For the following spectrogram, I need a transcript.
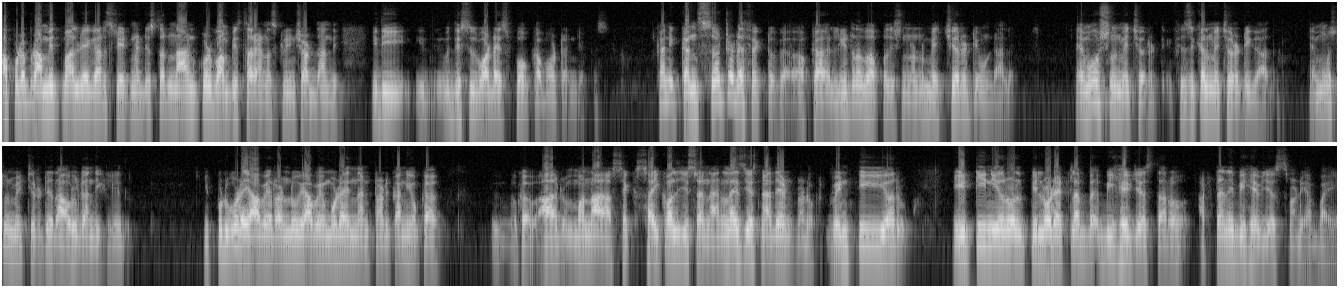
అప్పుడప్పుడు అమిత్ మాల్వే గారు స్టేట్మెంట్ ఇస్తారు. నాకు కూడా పంపిస్తారు ఆయన స్క్రీన్ షాట్ దాన్ని. ఇది this is what I spoke about అని చెప్పేసి. కానీ కన్సర్టెడ్ ఎఫెక్ట్ ఒక లీడర్ ఆఫ్ అపోజిషన్ నుండి మెచ్యూరిటీ ఉండాలి. ఎమోషనల్ మెచ్యూరిటీ ఫిజికల్ మెచ్యూరిటీ కాదు. ఎమోషనల్ మెచ్యూరిటీ రాహుల్ గాంధీకి లేదు. ఇప్పుడు కూడా యాభై రెండు యాభై మూడు అయింది అంటున్నాడు కానీ ఒక ఒక మొన్న సైకాలజిస్ట్ అని అనలైజ్ చేసిన అదే అంటున్నాడు. ఒక twenty year eighteen year old పిల్లోడు ఎట్లా బిహేవ్ చేస్తారో అట్లనే బిహేవ్ చేస్తున్నాడు ఈ అబ్బాయి.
